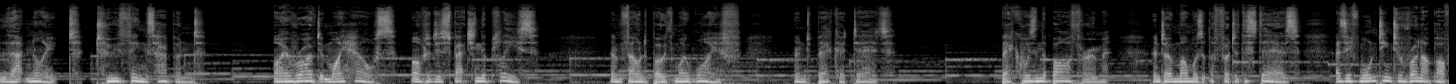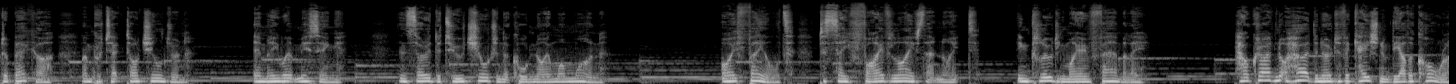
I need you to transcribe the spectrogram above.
That night, two things happened. I arrived at my house after dispatching the police and found both my wife and Becca dead. Becca was in the bathroom, and her mum was at the foot of the stairs, as if wanting to run up after Becca and protect our children. Emily went missing, and so did the two children that called 911. I failed to save five lives that night, including my own family. How could I have not heard the notification of the other call?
